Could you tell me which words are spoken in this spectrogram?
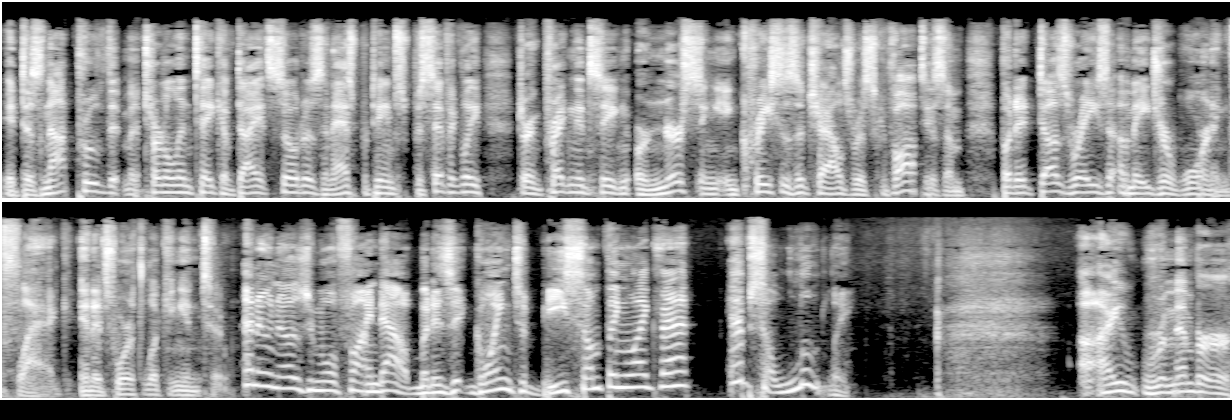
It does not prove that maternal intake of diet sodas and aspartame specifically during pregnancy or nursing increases a child's risk of autism, but it does raise a major warning flag and it's worth looking into. And who knows, and we'll find out. But is it going to be something like that? Absolutely. I remember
